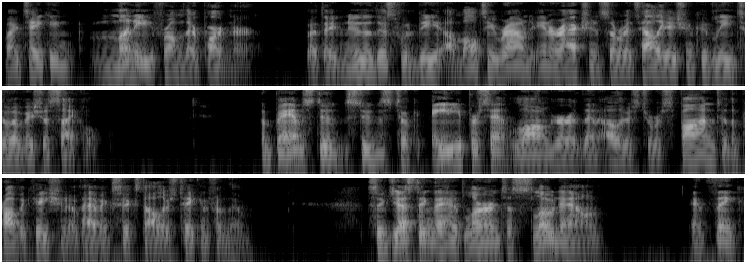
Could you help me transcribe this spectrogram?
by taking money from their partner, but they knew this would be a multi round interaction, so retaliation could lead to a vicious cycle. The BAM stud- students took 80% longer than others to respond to the provocation of having $6 taken from them, suggesting they had learned to slow down and think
